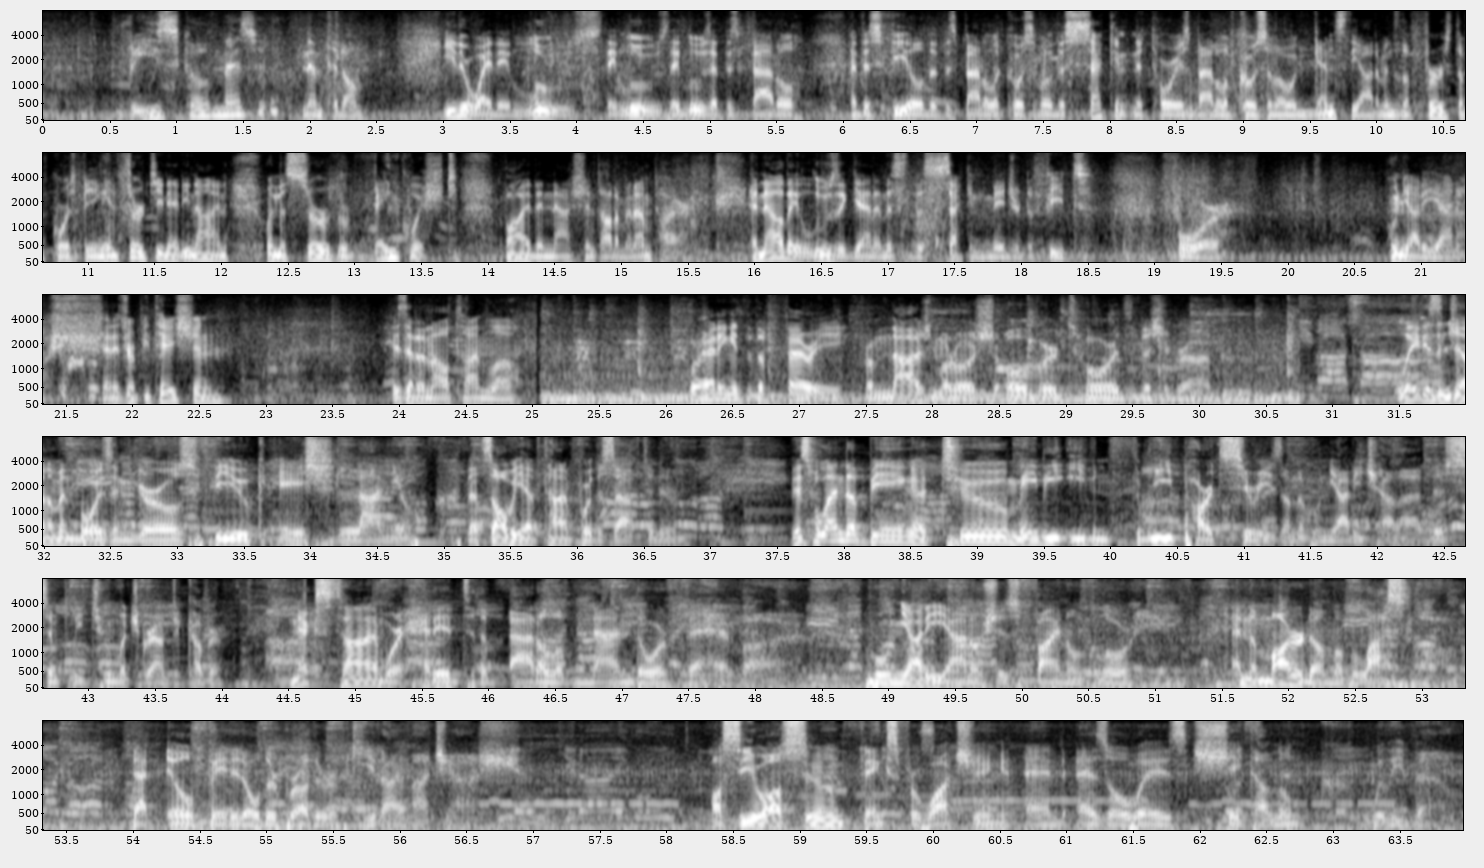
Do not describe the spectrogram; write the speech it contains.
Rizko Mezu? Nem tudom. Either way, they lose. They lose. They lose at this battle, at this field, at this Battle of Kosovo, the second notorious Battle of Kosovo against the Ottomans. The first, of course, being in 1389 when the Serbs were vanquished by the nascent Ottoman Empire. And now they lose again, and this is the second major defeat for Hunyadi Janos. And his reputation is at an all time low. We're heading into the ferry from Nagymaros over towards Visegrad. Ladies and gentlemen, boys and girls, Fiuk Esh Lanyok. That's all we have time for this afternoon. This will end up being a two, maybe even three part series on the Hunyadi Család. There's simply too much ground to cover. Next time, we're headed to the Battle of Nándorfehérvár, Hunyadi Janosh's final glory, and the martyrdom of Laszlo, that ill fated older brother of Király Mátyás. I'll see you all soon. Thanks for watching, and as always, Shetalunk Willie Vel.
